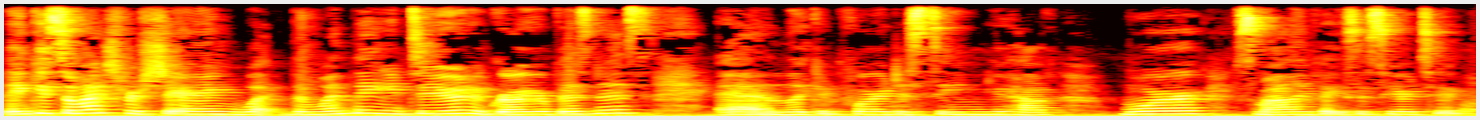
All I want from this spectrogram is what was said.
thank you so much for sharing what the one thing you do to grow your business and looking forward to seeing you have more smiling faces here too.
